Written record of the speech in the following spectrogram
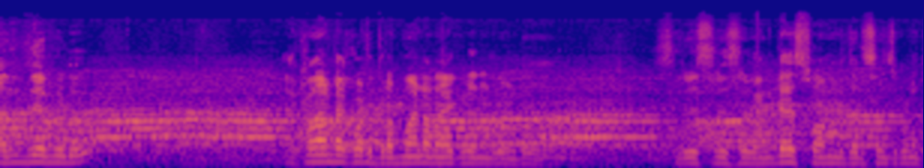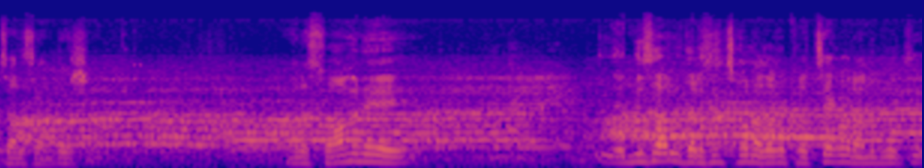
ఆదిదేవుడు అఖలాండ కూడా బ్రహ్మాండ నాయకుడు అయినటువంటి శ్రీ శ్రీ శ్రీ వెంకటేశ్వర స్వామిని దర్శించుకోవడం చాలా సంతోషం. మరి స్వామిని ఎన్నిసార్లు దర్శించుకున్న అదొక ప్రత్యేకమైన అనుభూతి.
